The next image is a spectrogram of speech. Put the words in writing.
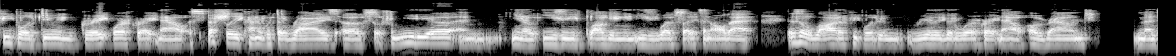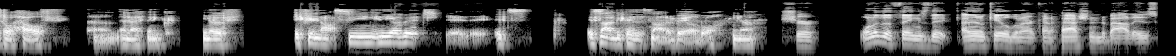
people doing great work right now, especially kind of with the rise of social media and you know easy blogging and easy websites and all that. There's a lot of people doing really good work right now around mental health, um, and I think you know if if you're not seeing any of it, it's it's not because it's not available. You know. Sure. One of the things that I know Caleb and I are kind of passionate about is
